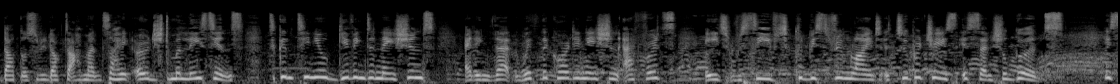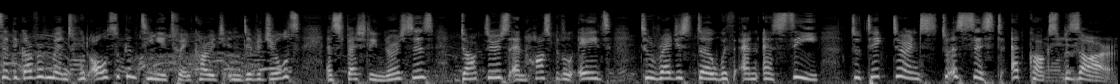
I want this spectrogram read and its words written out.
Dato Sri Dr. Ahmad Zahid urged Malaysians to continue giving donations, adding that with the coordination efforts, aid received could be streamlined to purchase essential goods. He said the government would also continue to encourage individuals, especially nurses, doctors and hospital aides, to register with NSC to take turns to assist at Cox's Bazar.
